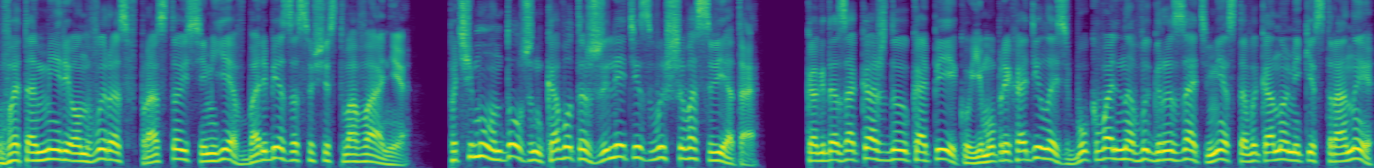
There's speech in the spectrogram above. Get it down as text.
В этом мире он вырос в простой семье в борьбе за существование. Почему он должен кого-то жалеть из высшего света? Когда за каждую копейку ему приходилось буквально выгрызать место в экономике страны,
